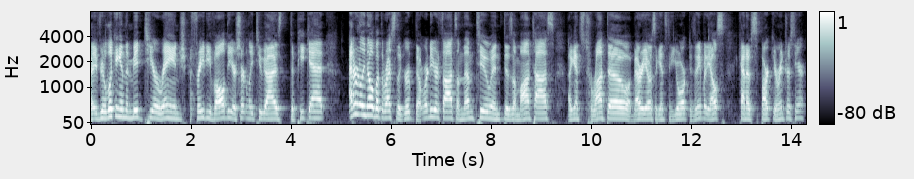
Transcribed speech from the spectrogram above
If you're looking in the mid tier range, Fried Eovaldi are certainly two guys to peek at. I don't really know about the rest of the group though. What are your thoughts on them two? And does a Montas against Toronto, a Berrios against New York? Does anybody else kind of spark your interest here?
